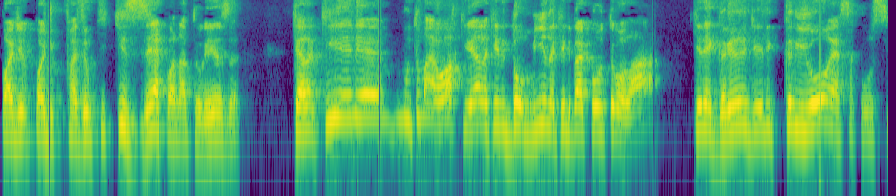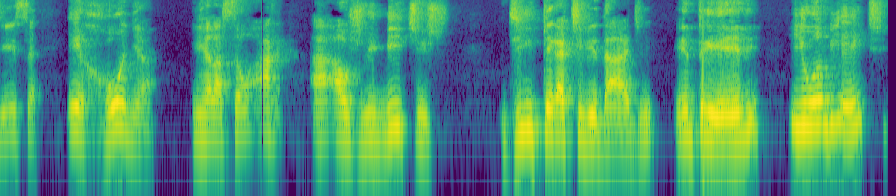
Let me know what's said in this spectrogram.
pode, pode fazer o que quiser com a natureza que, ela, que ele é muito maior que ela, que ele domina, que ele vai controlar, que ele é grande. Ele criou essa consciência errônea em relação a, a, aos limites de interatividade entre ele e o ambiente.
